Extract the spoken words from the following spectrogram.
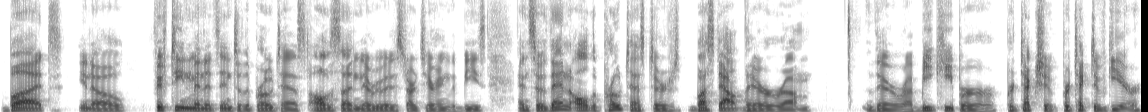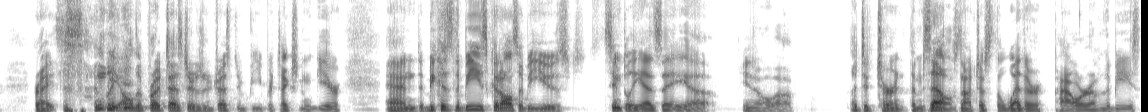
But you know, 15 minutes into the protest, all of a sudden everybody starts hearing the bees, and so then all the protesters bust out their um, their uh, beekeeper protection protective gear. Right, so suddenly all the protesters are dressed in bee protection gear, and because the bees could also be used simply as a uh, you know uh, a deterrent themselves, not just the weather power of the bees.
